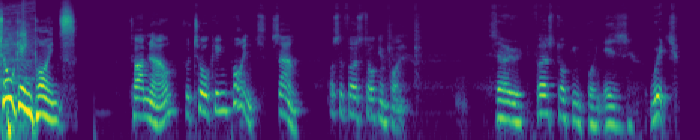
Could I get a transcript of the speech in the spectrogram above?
Talking points. Time now for talking points. Sam, what's the first talking point? So, first talking point is which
